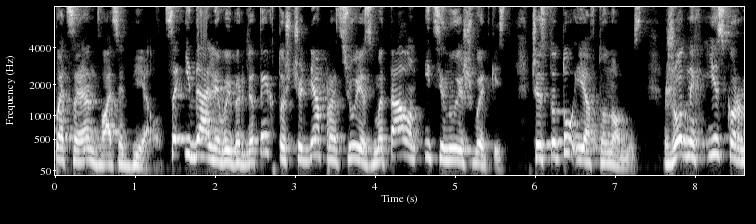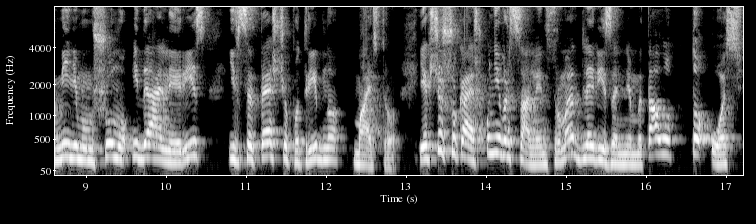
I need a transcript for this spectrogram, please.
PCN 20BL – це ідеальний вибір для тих, хто щодня працює з металом і цінує швидкість, чистоту і автономність. Жодних іскор, мінімум шуму, ідеальний різ і все те, що потрібно майстру. Якщо шукаєш універсальний інструмент для різання металу, то ось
